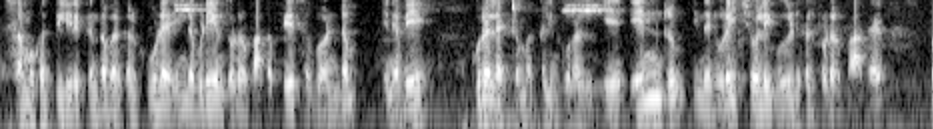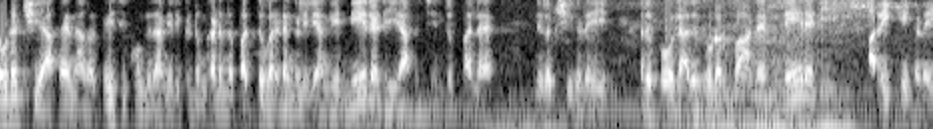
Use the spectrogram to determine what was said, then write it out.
சமூகத்தில் இருக்கின்றவர்கள் கூட இந்த விடயம் தொடர்பாக பேச வேண்டும். எனவே குரலற்ற மக்களின் குரல் எ- என்றும் இந்த நுரைச்சோலை வீடுகள் தொடர்பாக தொடர்ச்சியாக நாங்கள் பேசிக்கொண்டுதான் இருக்கின்றோம் கடந்த பத்து வருடங்களிலே அங்கே நேரடியாக சென்று பல நிகழ்ச்சிகளை அதுபோல் அது தொடர்பான நேரடி அறிக்கைகளை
